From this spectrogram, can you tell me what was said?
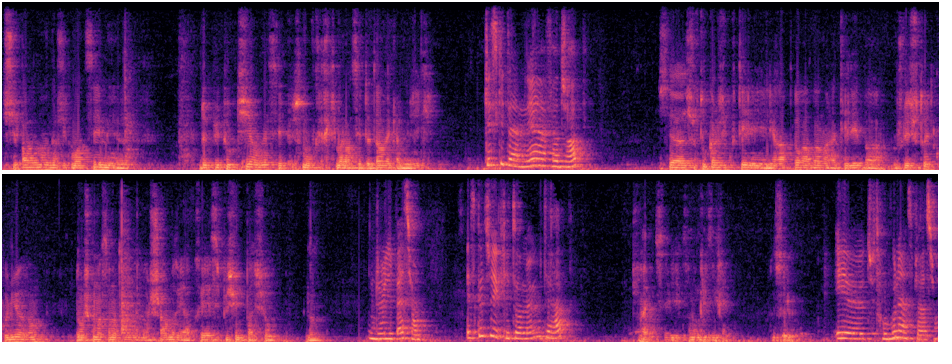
Je sais pas vraiment quand j'ai commencé, mais euh, depuis tout petit, en vrai, c'est plus mon frère qui m'a lancé dedans avec la musique. Qu'est-ce qui t'a amené à faire du rap? Euh, Surtout quand j'écoutais les, les, rappeurs avant à la télé, bah, je voulais surtout être connu avant. Donc je commence à m'entraîner dans ma chambre et après, c'est plus une passion. Non. Une jolie passion. Est-ce que tu écris toi-même tes raps Ouais, c'est moi qui les écris, tout seul. Et euh, tu trouves où l'inspiration?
